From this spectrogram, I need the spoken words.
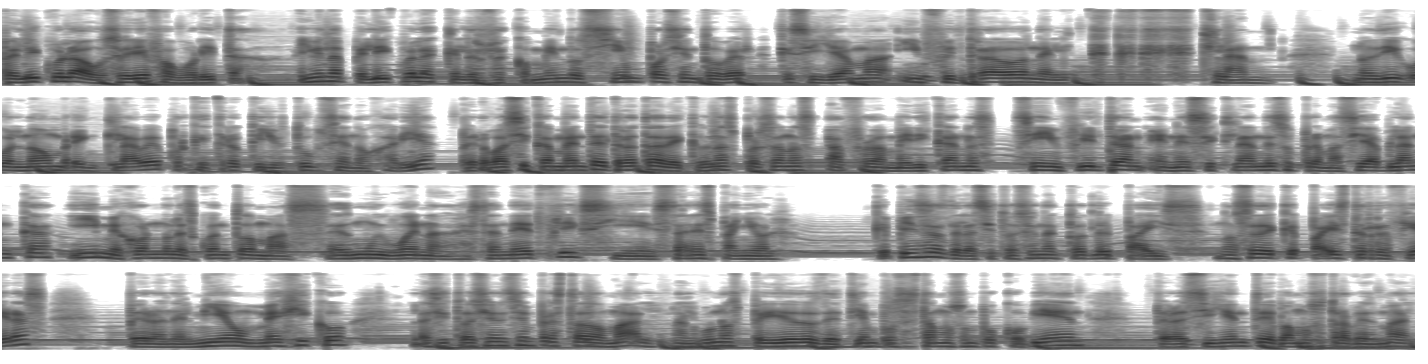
Película o serie favorita. Hay una película que les recomiendo 100% ver que se llama Infiltrado en el Clan. No digo el nombre en clave porque creo que YouTube se enojaría, pero básicamente trata de que unas personas afroamericanas se infiltran en ese clan de supremacía blanca y mejor no les cuento más. Es muy buena, está en Netflix y está en español. ¿Qué piensas de la situación actual del país? No sé de qué país te refieras, pero en el mío, México, la situación siempre ha estado mal. En algunos periodos de tiempos estamos un poco bien, pero al siguiente vamos otra vez mal,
